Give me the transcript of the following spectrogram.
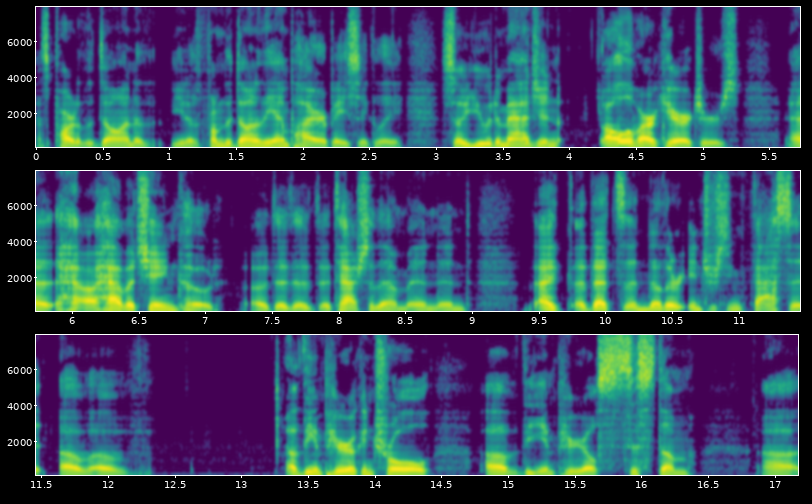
as part of the dawn of you know from the dawn of the empire basically so you would imagine all of our characters uh, have a chain code uh, attached to them and and I, that's another interesting facet of, of of the imperial control of the imperial system uh,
